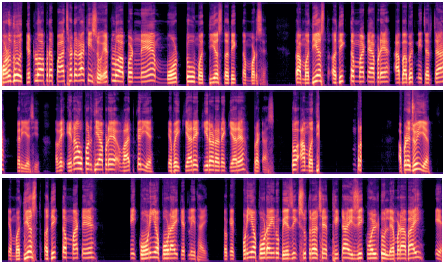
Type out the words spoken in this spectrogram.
પડદો જેટલો આપણે પાછળ રાખીશું, એટલું આપણને મોટું મધ્યસ્થ અધિકતમ મળશે. તો આ મધ્યસ્થ અધિકતમ માટે આપણે આ બાબતની ચર્ચા કરીએ છીએ. હવે એના ઉપરથી આપણે વાત કરીએ કે ભાઈ ક્યારે કિરણ અને ક્યારે પ્રકાશ. તો આ મધ્ય આપણે જોઈએ કે મધ્યસ્થ અધિકતમ માટે કોણીય પહોળાઈ કેટલી થાય? તો કે કોણીય પહોળાઈનું બેઝિક સૂત્ર છે theta is equal to lambda by A.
